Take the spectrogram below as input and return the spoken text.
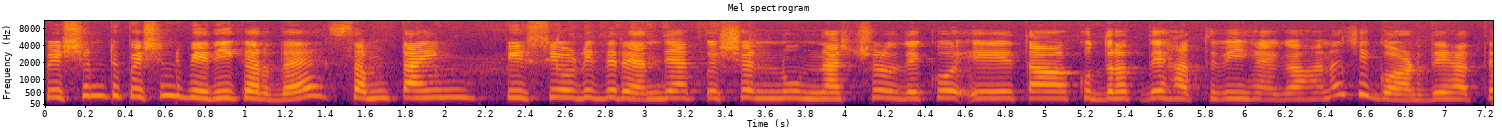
ਪੇਸ਼ੈਂਟ ਟੂ ਪੇਸ਼ੈਂਟ ਵੇਰੀ ਕਰਦਾ ਹੈ। ਸਮ ਟਾਈਮ ਪੀਸੀਓਡੀ ਦੇ ਰਹਿੰਦੇ ਆ ਪੇਸ਼ੈਂਟ ਨੂੰ ਨੈਚੁਰਲ ਦੇਖੋ ਇਹ ਤਾਂ ਕੁਦਰਤ ਦੇ ਹੱਥ ਵੀ ਹੈਗਾ ਹਨਾ ਜੀ ਗੋਡ ਦੇ ਹੱਥ।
